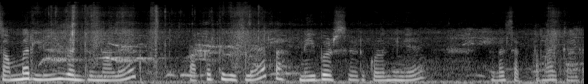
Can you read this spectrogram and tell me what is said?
சம்மர் லீவ் வந்ததுனால பக்கத்து வீட்டில் ப நெய்பர்ஸோட குழந்தைங்க நல்லா சத்தமாக இருக்காங்க.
